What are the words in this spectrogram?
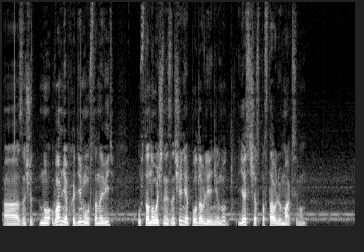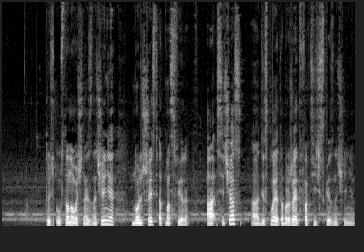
А, значит, но вам необходимо установить установочное значение по давлению. Ну, я сейчас поставлю максимум. То есть установочное значение 0,6 атмосферы. А сейчас а, дисплей отображает фактическое значение.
